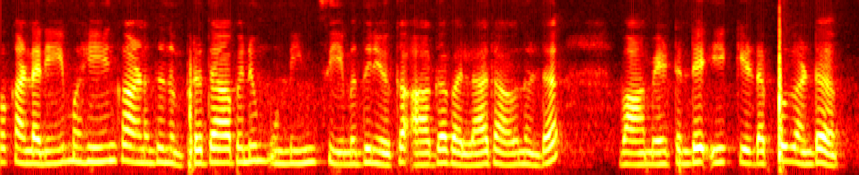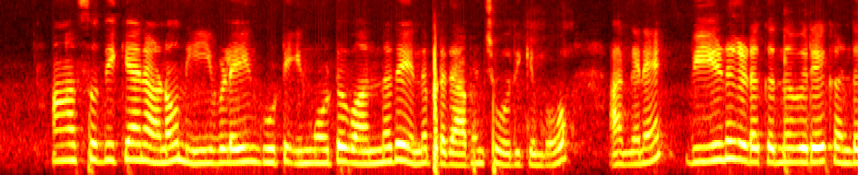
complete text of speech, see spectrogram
അപ്പോൾ കണ്ണനെയും മഹിയും കാണുന്നതും പ്രതാപനും ഉണ്ണിയും സീമതിനെയൊക്കെ ആകെ വല്ലാതാവുന്നുണ്ട്. വാമേട്ടന്റെ ഈ കിടപ്പ് കണ്ട് ആസ്വദിക്കാനാണോ നീ ഇവളെയും കൂട്ടി ഇങ്ങോട്ട് വന്നത് എന്ന് പ്രതാപൻ ചോദിക്കുമ്പോൾ അങ്ങനെ വീണ് കിടക്കുന്നവരെ കണ്ട്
